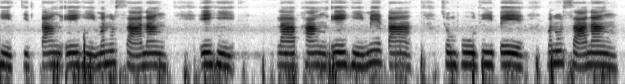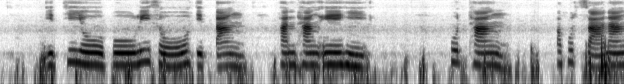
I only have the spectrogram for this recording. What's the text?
หิจิตตัง เอหิมนุษสานัง เอหิลาพัง เอหิเมตตาชมพูทีเป มนุษสานัง อิทธิโยปูริโสจิตตัง พันธัง เอหิ พุทธังพระพุทธสานัง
